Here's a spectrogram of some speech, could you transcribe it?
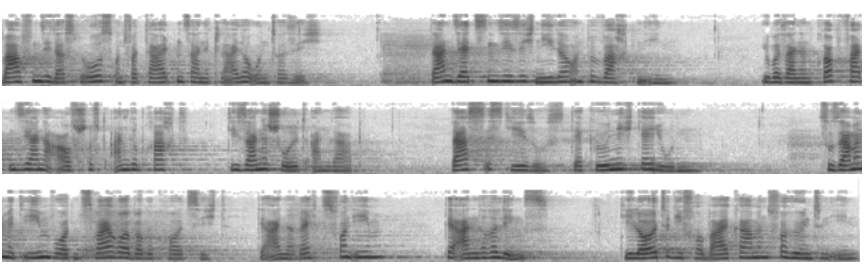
warfen sie das Los und verteilten seine Kleider unter sich. Dann setzten sie sich nieder und bewachten ihn. Über seinen Kopf hatten sie eine Aufschrift angebracht, die seine Schuld angab. Das ist Jesus, der König der Juden. Zusammen mit ihm wurden zwei Räuber gekreuzigt, der eine rechts von ihm, der andere links. Die Leute, die vorbeikamen, verhöhnten ihn,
